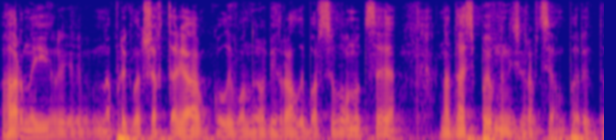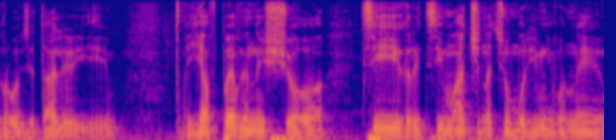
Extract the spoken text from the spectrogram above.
гарні ігри, наприклад, Шахтаря, коли вони обіграли Барселону, це надасть впевненість гравцям перед грою з Італією. І я впевнений, що ці ігри, ці матчі на цьому рівні вони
